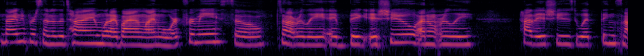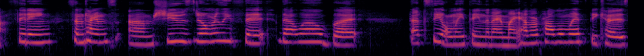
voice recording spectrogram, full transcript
90% of the time what I buy online will work for me, so it's not really a big issue. I don't really have issues with things not fitting. Sometimes um, shoes don't really fit that well, but that's the only thing that I might have a problem with because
